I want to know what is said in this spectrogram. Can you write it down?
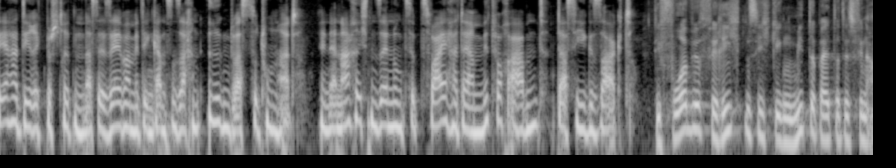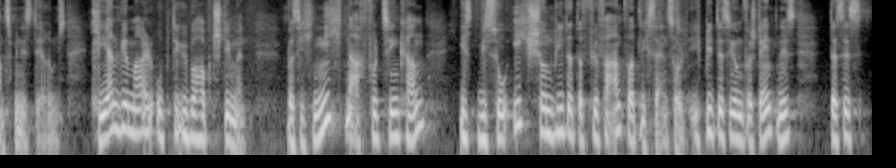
der hat direkt bestritten, dass er selber mit den ganzen Sachen irgendwas zu tun hat. In der Nachrichtensendung ZIP 2 hat er am Mittwochabend das hier gesagt. Die Vorwürfe richten sich gegen Mitarbeiter des Finanzministeriums. Klären wir mal, ob die überhaupt stimmen. Was ich nicht nachvollziehen kann, ist, wieso ich schon wieder dafür verantwortlich sein soll. Ich bitte Sie um Verständnis, dass es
